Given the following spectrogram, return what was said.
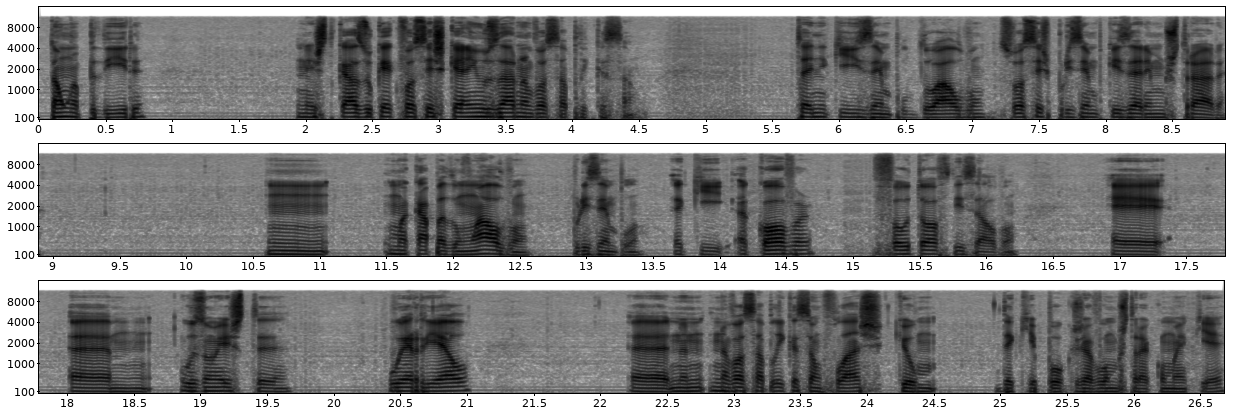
estão a pedir, neste caso, o que é que vocês querem usar na vossa aplicação. Tenho aqui exemplo do álbum. Se vocês, por exemplo, quiserem mostrar um, uma capa de um álbum, por exemplo, aqui a cover photo of this album, é um, usam este URL uh, na, na, vossa aplicação Flash, que eu daqui a pouco já vou mostrar como é que é,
